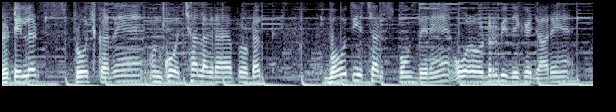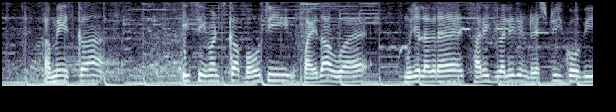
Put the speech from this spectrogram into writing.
रिटेलर्स अप्रोच कर रहे हैं, उनको अच्छा लग रहा है प्रोडक्ट बहुत ही अच्छा रिस्पॉन्स दे रहे हैं, और ऑर्डर भी दे के जा रहे हैं। हमें इसका इस इवेंट्स का बहुत ही फ़ायदा हुआ है। मुझे लग रहा है सारी ज्वेलरी इंडस्ट्री को भी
